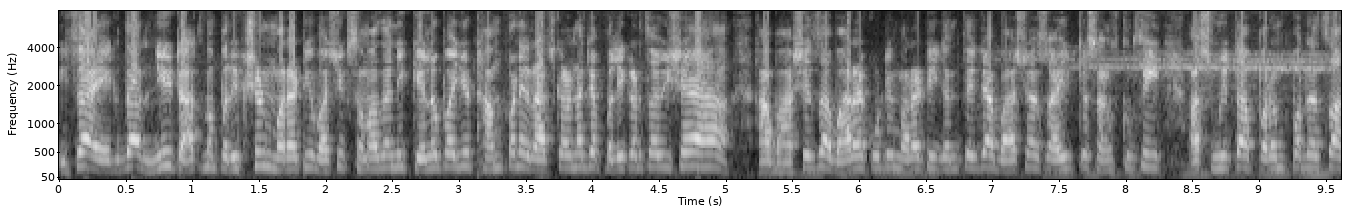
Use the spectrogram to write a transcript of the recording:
हिचा एकदा नीट आत्मपरीक्षण मराठी भाषिक समाजाने केलं पाहिजे. ठामपणे राजकारणाच्या पलीकडचा विषय हा. हा भाषेचा बारा कोटी मराठी जनतेच्या भाषा साहित्य संस्कृती अस्मिता परंपरेचा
